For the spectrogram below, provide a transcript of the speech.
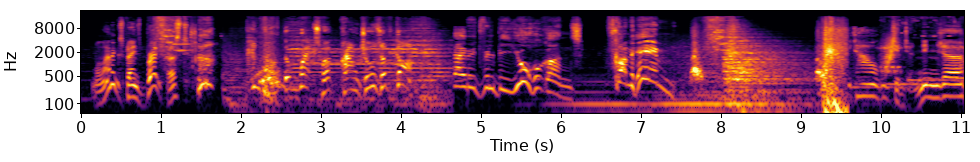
Well, that explains breakfast. the waxwork crown jewels have gone. Time it will be you who runs. From him! Owl, Ginger Ninja,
